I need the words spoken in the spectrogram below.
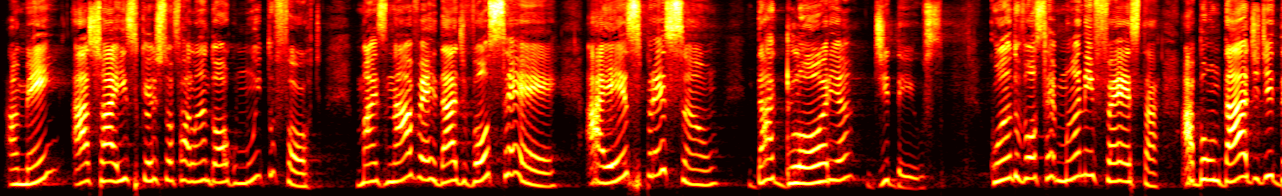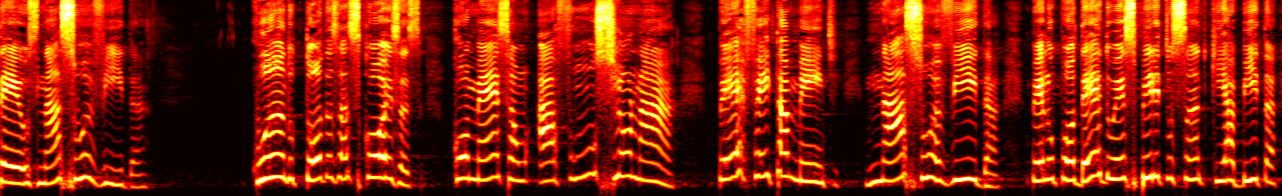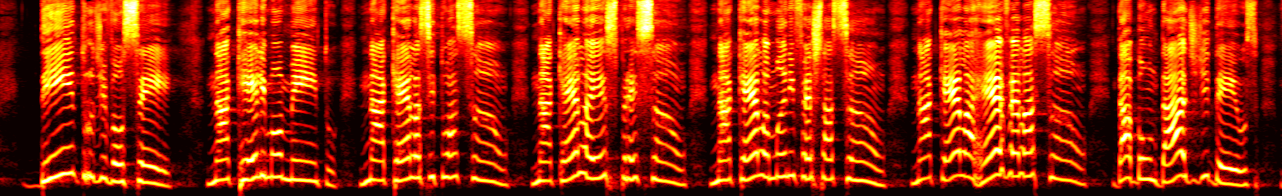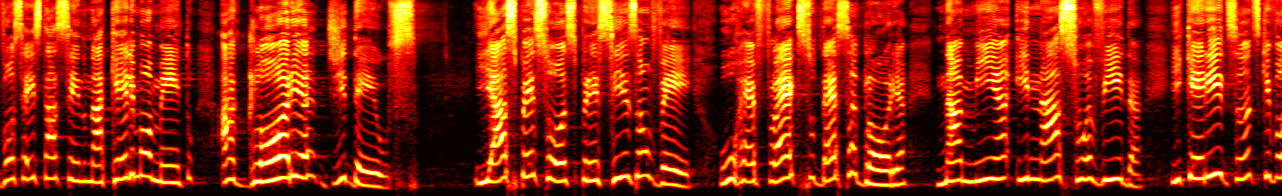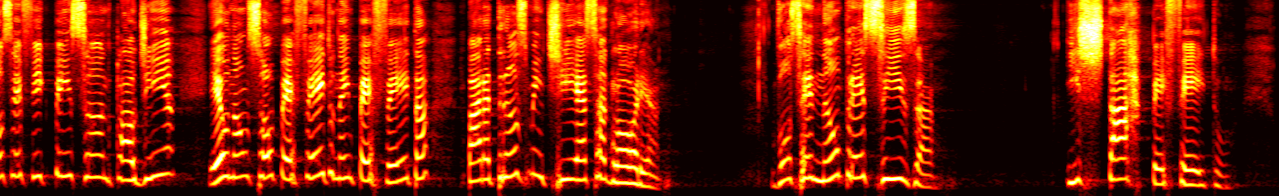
Amém? Achar isso que eu estou falando algo muito forte. Mas, na verdade, você é a expressão da glória de Deus. Quando você manifesta a bondade de Deus na sua vida, quando todas as coisas começam a funcionar perfeitamente na sua vida, pelo poder do Espírito Santo que habita dentro de você, naquele momento, naquela situação, naquela expressão, naquela manifestação, naquela revelação da bondade de Deus, você está sendo naquele momento a glória de Deus. E as pessoas precisam ver o reflexo dessa glória na minha e na sua vida. E queridos, antes que você fique pensando, Claudinha, eu não sou perfeito nem perfeita para transmitir essa glória. Você não precisa estar perfeito,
